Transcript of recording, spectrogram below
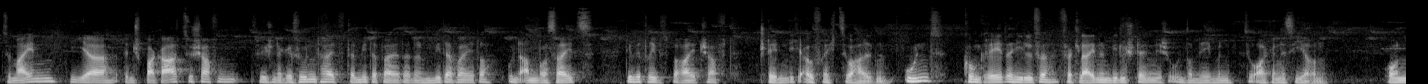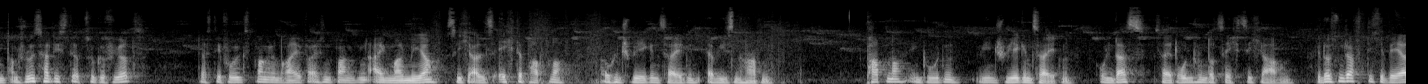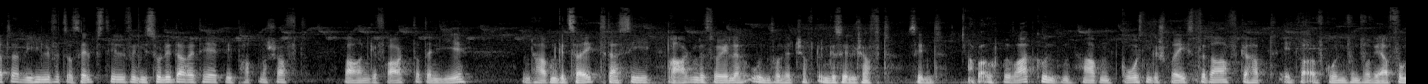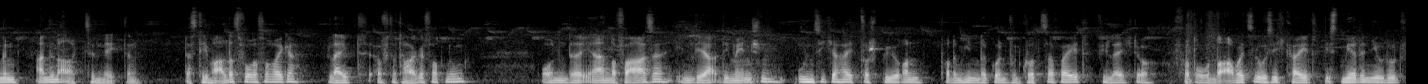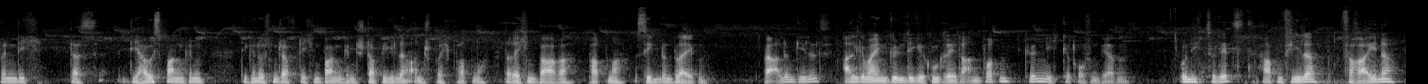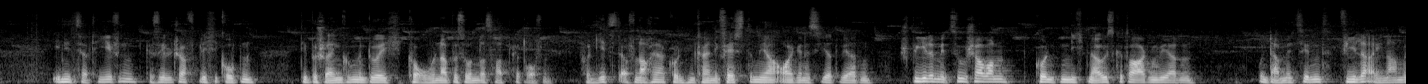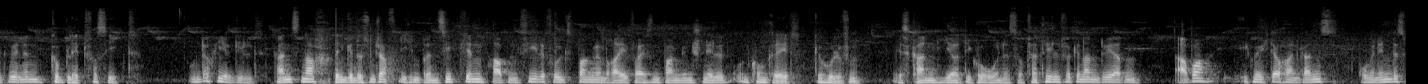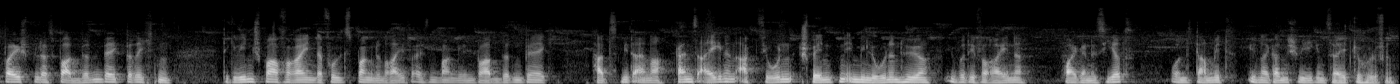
Zum einen hier den Spagat zu schaffen zwischen der Gesundheit der Mitarbeiterinnen und Mitarbeiter und andererseits die Betriebsbereitschaft ständig aufrechtzuerhalten und konkrete Hilfe für kleine und mittelständische Unternehmen zu organisieren. Und am Schluss hat dies dazu geführt, dass die Volksbanken und Raiffeisenbanken einmal mehr sich als echte Partner auch in schwierigen Zeiten erwiesen haben. Partner in guten wie in schwierigen Zeiten. Und das seit rund 160 Jahren. Genossenschaftliche Werte wie Hilfe zur Selbsthilfe, wie Solidarität, wie Partnerschaft waren gefragter denn je und haben gezeigt, dass sie tragende Säule unserer Wirtschaft und Gesellschaft sind. Aber auch Privatkunden haben großen Gesprächsbedarf gehabt, etwa aufgrund von Verwerfungen an den Aktienmärkten. Das Thema Altersvorsorge bleibt auf der Tagesordnung. Und äh, in einer Phase, in der die Menschen Unsicherheit verspüren vor dem Hintergrund von Kurzarbeit, vielleicht auch verdrohender Arbeitslosigkeit ist mehr denn je notwendig, dass die Hausbanken, die genossenschaftlichen Banken stabile Ansprechpartner, berechenbare Partner sind und bleiben. Bei allem gilt, allgemeingültige konkrete Antworten können nicht getroffen werden. Und nicht zuletzt haben viele Vereine, Initiativen, gesellschaftliche Gruppen die Beschränkungen durch Corona besonders hart getroffen. Von jetzt auf nachher konnten keine Feste mehr organisiert werden. Spiele mit Zuschauern konnten nicht mehr ausgetragen werden. Und damit sind viele Einnahmequellen komplett versiegt. Und auch hier gilt, ganz nach den genossenschaftlichen Prinzipien haben viele Volksbanken und Raiffeisenbanken schnell und konkret geholfen. Es kann hier die Corona-Soforthilfe genannt werden, aber ich möchte auch ein ganz prominentes Beispiel aus Baden-Württemberg berichten. Der Gewinnsparverein der Volksbanken und Raiffeisenbanken in Baden-Württemberg hat mit einer ganz eigenen Aktion Spenden in Millionenhöhe über die Vereine organisiert und damit in einer ganz schwierigen Zeit geholfen.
